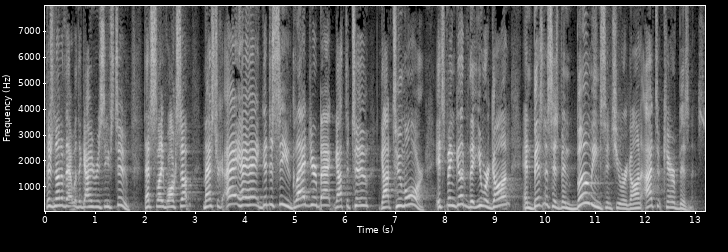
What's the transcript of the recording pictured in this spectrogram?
There's none of that with the guy who receives two. That slave walks up, Master, hey, hey, hey, good to see you. Glad you're back. Got the two, got two more. It's been good that you were gone, and business has been booming since you were gone. I took care of business.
